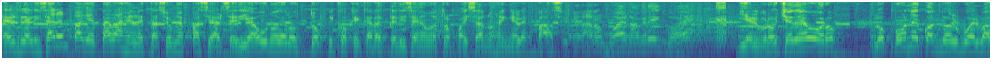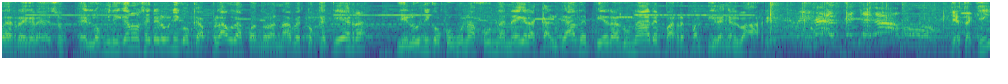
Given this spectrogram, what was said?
El realizar empaquetadas en la estación espacial sería uno de los tópicos que caracterizan a nuestros paisanos en el espacio. Quedaron buenos, gringos, ¿eh? Y el broche de oro lo pone cuando él vuelva de regreso. El dominicano sería el único que aplauda cuando la nave toque tierra y el único con una funda negra cargada de piedras lunares para repartir en el barrio. Y hasta aquí,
